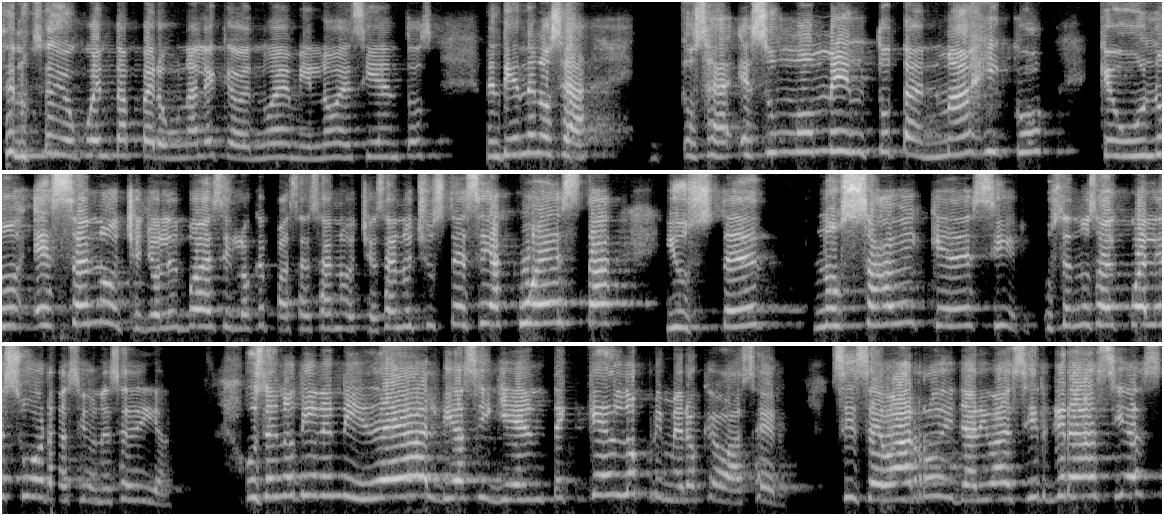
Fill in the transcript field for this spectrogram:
Usted no se dio cuenta, pero una le quedó en 9.900. ¿Me entienden? O sea, o sea, es un momento tan mágico que uno esa noche, yo les voy a decir lo que pasa esa noche. Esa noche usted se acuesta y usted no sabe qué decir. Usted no sabe cuál es su oración ese día. Usted no tiene ni idea al día siguiente qué es lo primero que va a hacer. Si se va a arrodillar y va a decir gracias,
